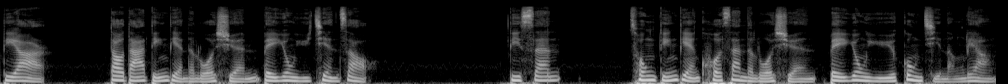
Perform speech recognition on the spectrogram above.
第二。到达顶点的螺旋被用于建造。第三，从顶点扩散的螺旋被用于供给能量。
